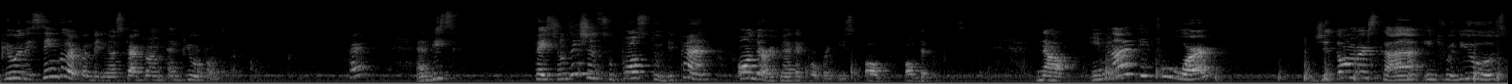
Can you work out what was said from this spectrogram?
purely singular continuous spectrum and pure point spectrum. Okay? And this phase transition is supposed to depend on the arithmetic properties of, of the frequency. Now, in 94, Jitomirskaya introduced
